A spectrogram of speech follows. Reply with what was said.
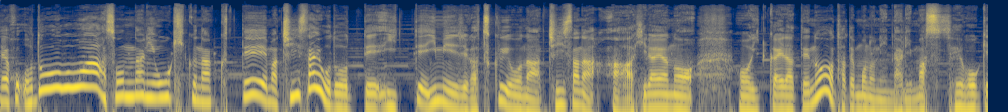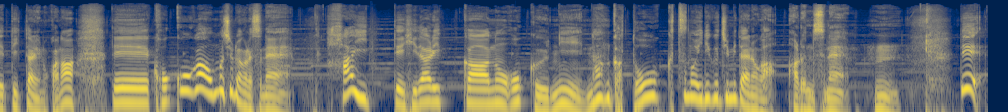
えーお堂はそんなに大きくなくて、まあ、小さいお堂って言ってイメージがつくような小さなあー平屋の1階建ての建物になります。正方形って言ったらいいのかな。で、ここが面白いのがですね、入って左側の奥になんか洞窟の入り口みたいのがあるんですね。うん。で、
